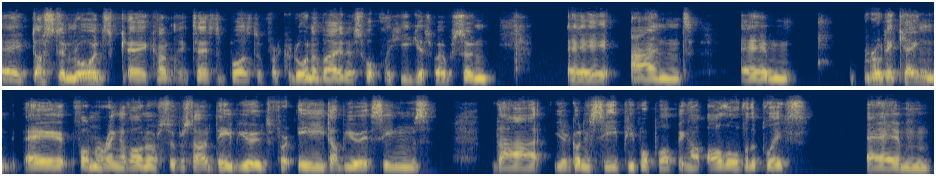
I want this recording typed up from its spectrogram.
Uh, Dustin Rhodes uh, currently tested positive for coronavirus. Hopefully he gets well soon. Uh, and um, Brody King, uh, former Ring of Honor superstar, debuted for AEW. It seems that you're going to see people popping up all over the place um,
